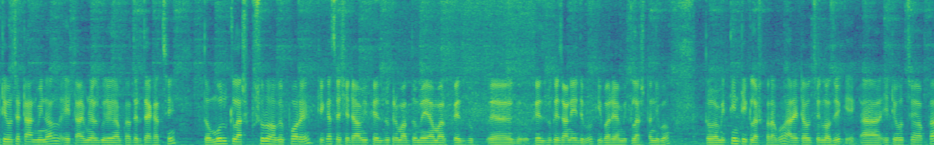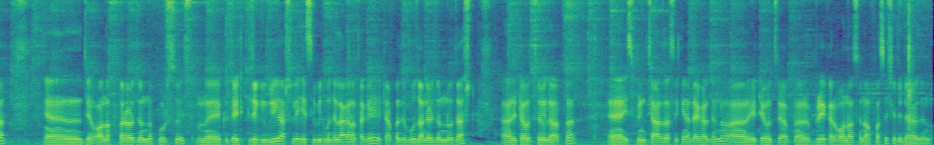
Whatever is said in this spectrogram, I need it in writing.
এটি হচ্ছে টার্মিনাল এই টার্মিনালগুলি আপনাদের দেখাচ্ছি। তো মূল ক্লাস শুরু হবে পরে, ঠিক আছে? সেটা আমি ফেসবুকের মাধ্যমে আমার ফেসবুক ফেসবুকে জানিয়ে দেবো কীভাবে আমি ক্লাসটা নিব। তো আমি তিনটি ক্লাস করাবো, আর এটা হচ্ছে লজিক আর এটি হচ্ছে আপনার যে অন অফ করার জন্য কোর্স সুইচ যেগুলি আসলে এসিবির মধ্যে লাগানো থাকে, এটা আপনাদের বোঝানোর জন্য জাস্ট আর এটা হচ্ছে হলো আপনার স্প্রিং চার্জ আছে কিনা দেখার জন্য, আর এটি হচ্ছে আপনার ব্রেকার অন আছে না অফ আছে, সেটি দেখার জন্য।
